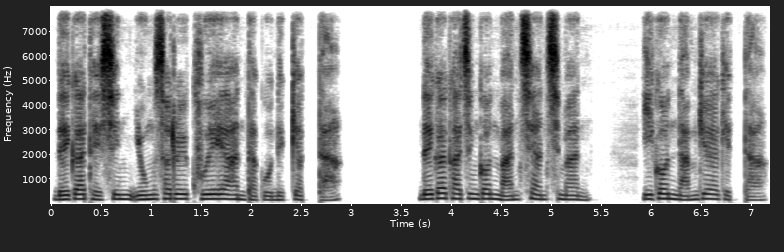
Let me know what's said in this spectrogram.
내가 대신 용서를 구해야 한다고 느꼈다. 내가 가진 건 많지 않지만 이건 남겨야겠다.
